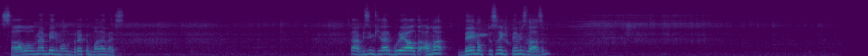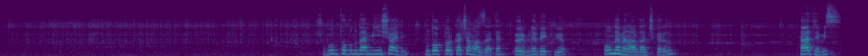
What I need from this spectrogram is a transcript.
Sağlı olmayan benim oğlum bırakın bana versin. Tamam bizimkiler buraya aldı ama B noktasına gitmemiz lazım. Bum topunu ben bir inşa edeyim. Bu doktor kaçamaz zaten. Ölümüne bekliyor. Onu da hemen aradan çıkaralım. Tertemiz.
